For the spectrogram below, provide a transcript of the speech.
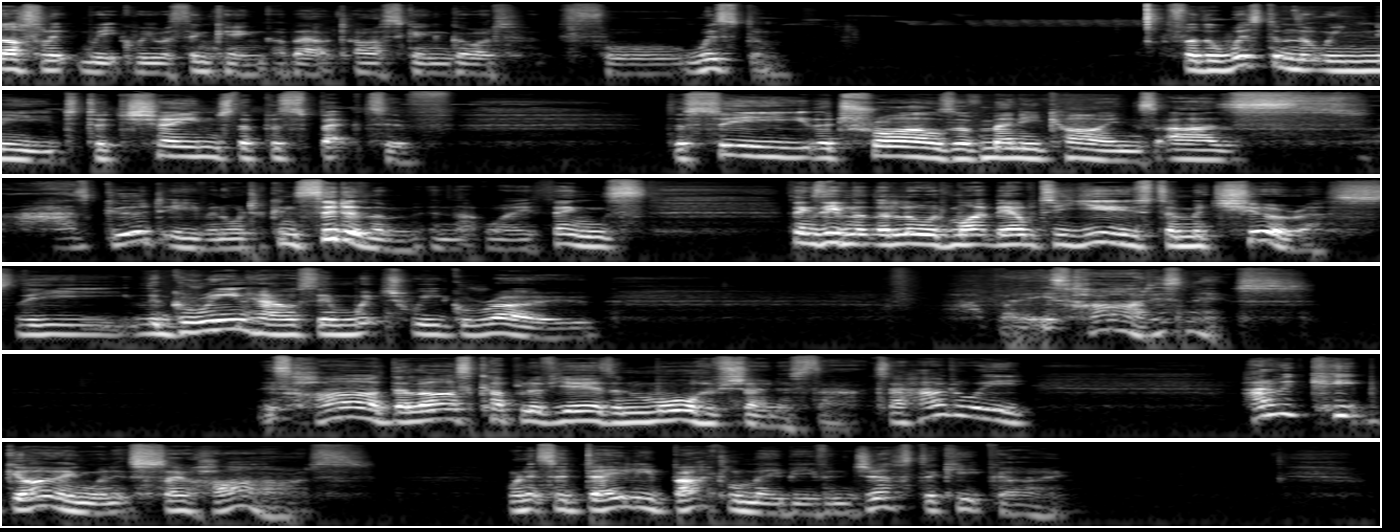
Last week we were thinking about asking God for wisdom. For the wisdom that we need to change the perspective, to see the trials of many kinds as, as good, even, or to consider them in that way. Things, things even that the Lord might be able to use to mature us, the, the greenhouse in which we grow. But it is hard, isn't it? It's hard. The last couple of years and more have shown us that. So how do we how do we keep going when it's so hard? When it's a daily battle maybe even just to keep going?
